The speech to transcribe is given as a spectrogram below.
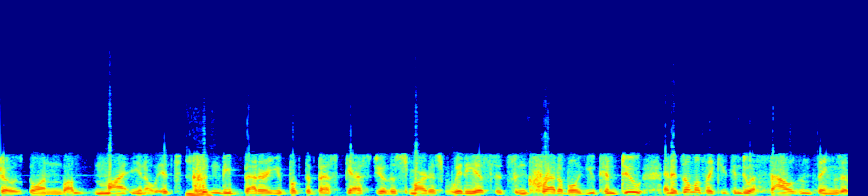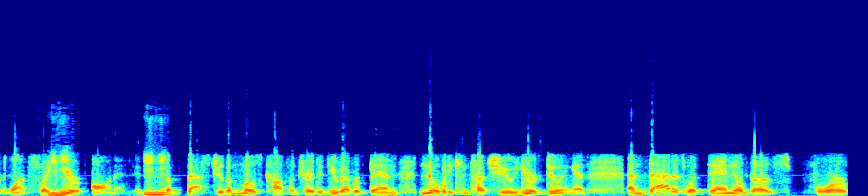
show is going on my, you know, it mm-hmm. couldn't be better. You book the best guest. You're the smartest, wittiest. It's incredible. You can do, and it's almost like you can do a thousand things at once. Like mm-hmm. you're on it. It's mm-hmm. the best. You're the most concentrated you've ever been. Nobody can touch you. You're doing it, and that is what Daniel does for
